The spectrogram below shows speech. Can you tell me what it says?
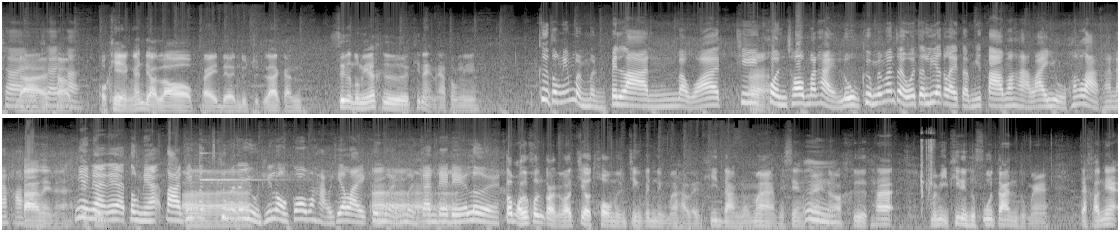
ใช่ได้ใช่ครับค่ะโอเค งั้นเดี๋ยวเราไปเดินดูจุดแรกกัน ซึ่งตรงนี้ก็คือที่ไหนนะตรงนี้ คือตรงนี้เหมือนเหมือนเป็นลานแบบว่าที่อ่าคนชอบมาถ่ายรูปคือไม่มั่นใจว่าจะเรียกอะไรแต่มีตามหาลัยอยู่ข้างหลังอะนะคะตาไหนนะเนี่ยไอ้เนี่ยตัวเนี่ยตรงเนี้ยตาที่มันอ่าคือมันจะอยู่ที่โลโก้มหาวิทยาลัยคือเหมือนอ่าเหมือนกันอ่าเด๊ะๆเลย ต้องบอกทุกคนก่อนว่าเจียวทงจริงๆเป็นหนึ่งมหาลัยที่ดังมากๆในเซี่ยงไฮ้อืมเนาะคือถ้า มันมีอีกที่หนึ่งคือฟู่ตันถูกไหมแต่เขาวเนี้ย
